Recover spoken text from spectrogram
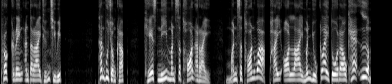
เพราะเกรงอันตรายถึงชีวิต ท่านผู้ชมครับ เคสนี้มันสะท้อนอะไร มันสะท้อนว่าภัยออนไลน์มันอยู่ใกล้ตัวเราแค่เอื้อม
